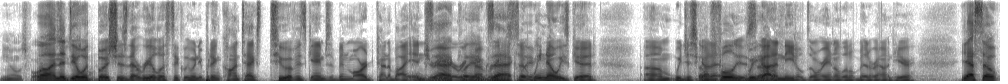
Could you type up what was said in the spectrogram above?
You know, as far well, as and the deal with gone. Bush is that realistically, when you put it in context, two of his games have been marred kind of by injury Exactly, or recovery. exactly. So we know he's good. Um, we just got to fool we got to needle Dorian a little bit around here. Yeah, so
